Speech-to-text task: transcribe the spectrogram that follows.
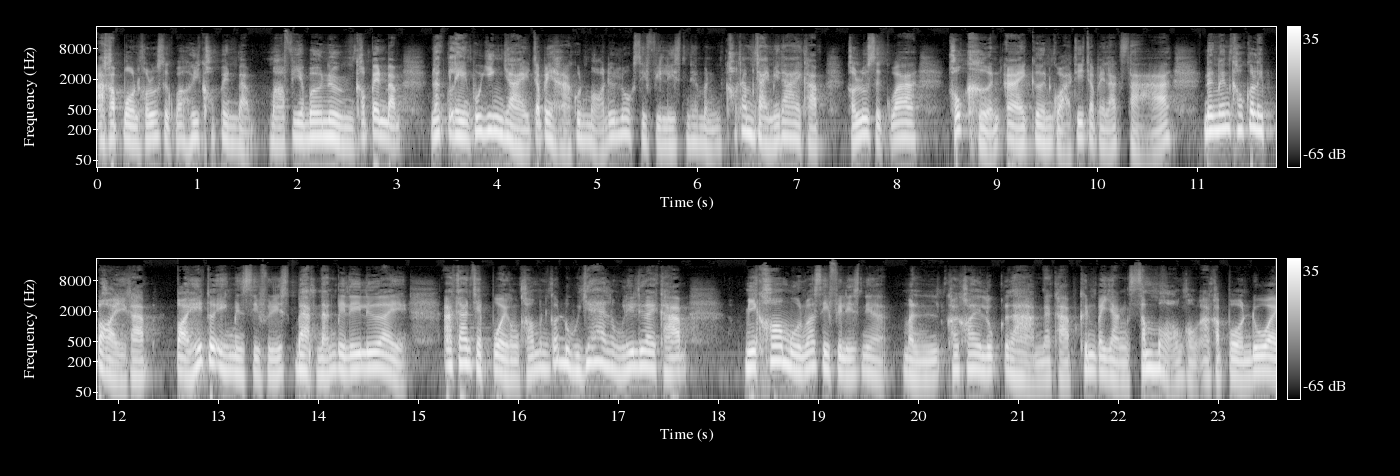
อาคาโปนเขารู้สึกว่าเฮ้ยเขาเป็นแบบมาเฟียเบอร์หนึ่งเขาเป็นแบบนักเลงผู้ยิ่งใหญ่จะไปหาคุณหมอด้วยโรคซิฟิลิสเนี่ยมันเขาทำใจไม่ได้ครับเขารู้สึกว่าเขาเขินอายเกินกว่าที่จะไปรักษา ดังนั้นเขาก็เลยปล่อยครับปล่อยให้ตัวเองเป็นซิฟิลิสแบบนั้นไปเรื่อยๆ อาการเจ็บป่วยของเขามันก็ดูแย่ลงเรื่อยๆครับ มีข้อมูลว่าซิฟิลิสเนี่ยมันค่อยๆลุกลามนะครับ ขึ้นไปยังสมองของอาคาโปนด้วย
